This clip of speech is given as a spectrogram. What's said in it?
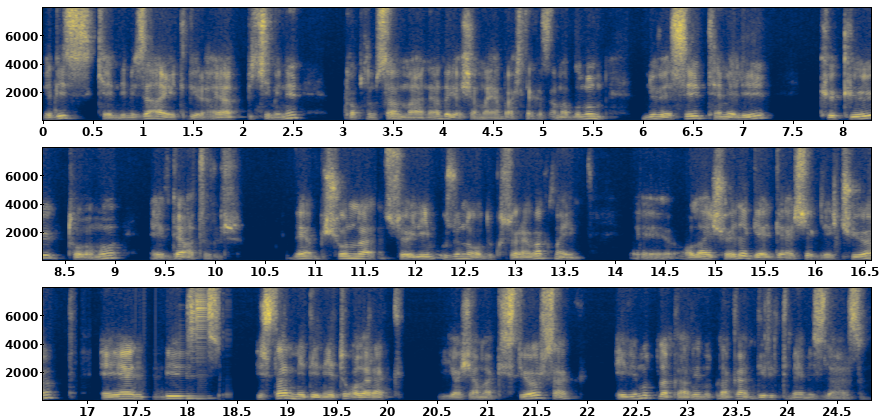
Ve biz kendimize ait bir hayat biçimini toplumsal manada yaşamaya başlarız. Ama bunun nüvesi, temeli, kökü, tohumu evde atılır. Ve şunla söyleyeyim uzun oldu kusura bakmayın. E, olay şöyle ger- gerçekleşiyor. Eğer biz İslam medeniyeti olarak yaşamak istiyorsak evi mutlaka ve mutlaka diriltmemiz lazım.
